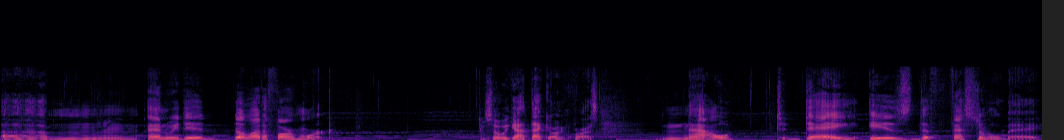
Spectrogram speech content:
Um, and we did a lot of farm work. So we got that going for us. Now, today is the festival day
